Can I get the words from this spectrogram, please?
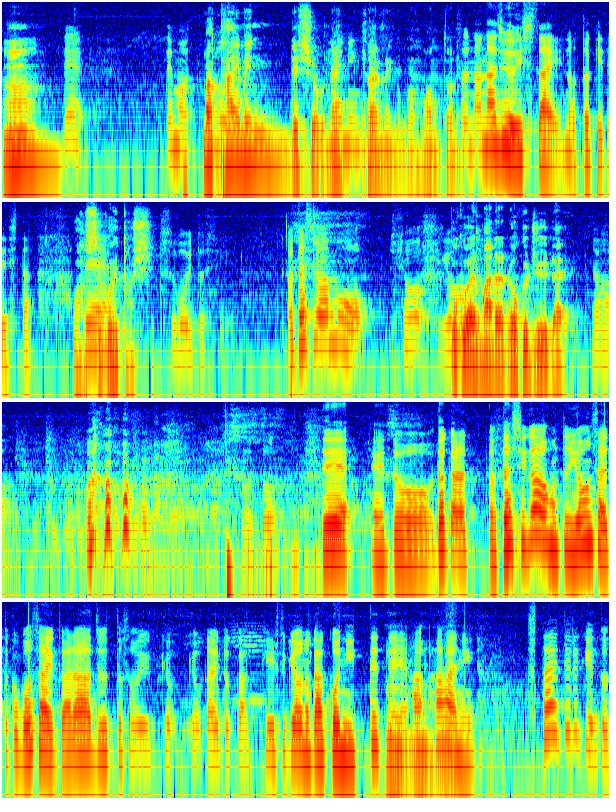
ね。ででもまあタイミングでしょうね。タイミングも本当に。それ71歳の時でした。わすごい年。すごい年。私はもう僕はまだ60代。ああ そうそうで、えーと、だから私が本当に4歳とか5歳からずっとそういう教会とかキリスト教の学校に行ってて、うんうんうん、母に伝えてるけど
